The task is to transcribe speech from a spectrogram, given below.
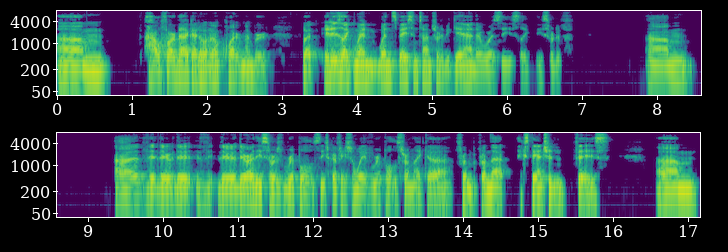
Um, how far back I don't I don't quite remember, but it is like when when space and time sort of began, there was these like these sort of um, uh, there, there, there, there are these sort of ripples, these gravitational wave ripples from like uh, from from that expansion phase. Um,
